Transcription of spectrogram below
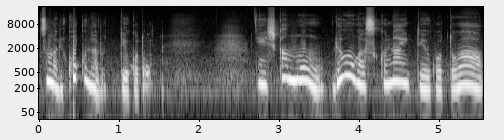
つまり濃くなるっていうこと。でしかも量が少ないっていうことは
